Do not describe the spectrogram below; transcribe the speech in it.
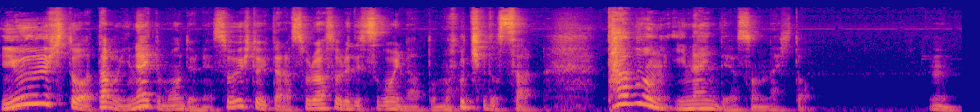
いう人は多分いないと思うんだよね。そういう人いたらそれはそれですごいなと思うけどさ、多分いないんだよ、そんな人。うん。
